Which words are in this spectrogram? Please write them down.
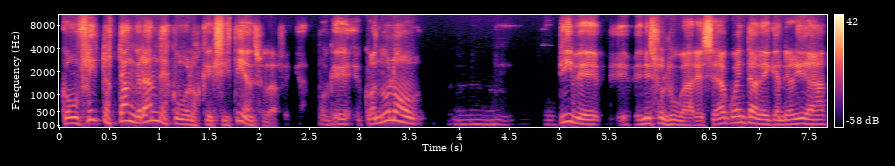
conflictos tan grandes como los que existían en Sudáfrica. Porque cuando uno vive en esos lugares se da cuenta de que en realidad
